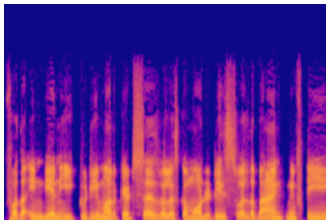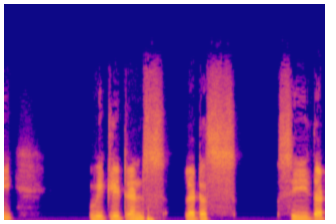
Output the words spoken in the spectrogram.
for the indian equity markets as well as commodities while the bank nifty weekly trends. Let us see that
